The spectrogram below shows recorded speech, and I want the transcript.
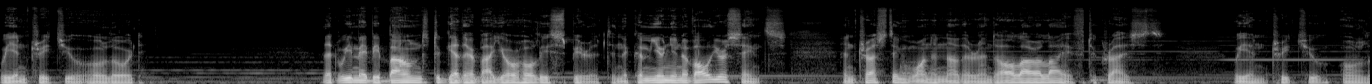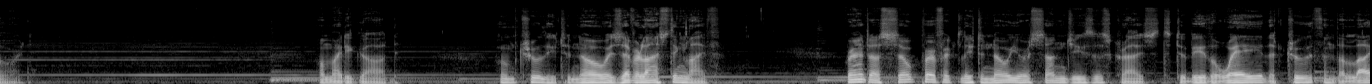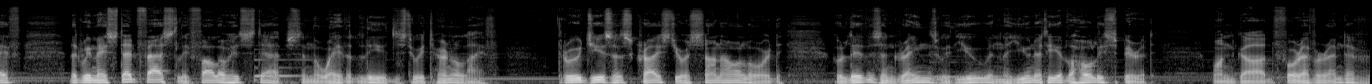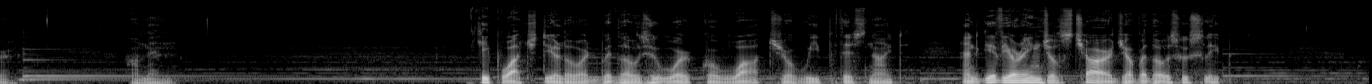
we entreat you, O Lord that we may be bound together by your Holy Spirit in the communion of all your saints, entrusting one another and all our life to Christ, we entreat you, O Lord. Almighty God, whom truly to know is everlasting life, grant us so perfectly to know your Son Jesus Christ, to be the way, the truth, and the life, that we may steadfastly follow his steps in the way that leads to eternal life through Jesus Christ, your Son, our Lord, who lives and reigns with you in the unity of the Holy Spirit, one God, forever and ever. Amen. Keep watch, dear Lord, with those who work or watch or weep this night, and give your angels charge over those who sleep.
